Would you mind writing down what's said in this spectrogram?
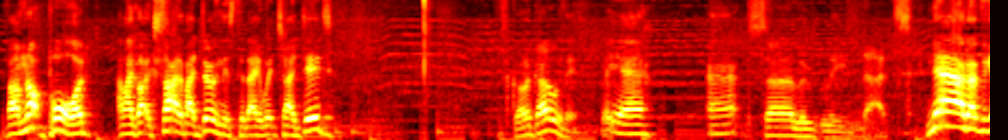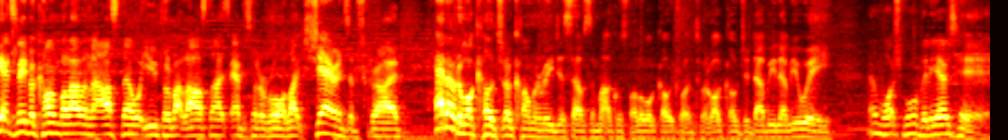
if I'm not bored and I got excited about doing this today, which I did, just got to go with it. But yeah, absolutely nuts. Now, don't forget to leave a comment below and let us know what you thought about last night's episode of Raw. Like, share, and subscribe. Head over to WhatCulture.com and read yourself some articles. Follow What Culture on Twitter, What Culture WWE, and watch more videos here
